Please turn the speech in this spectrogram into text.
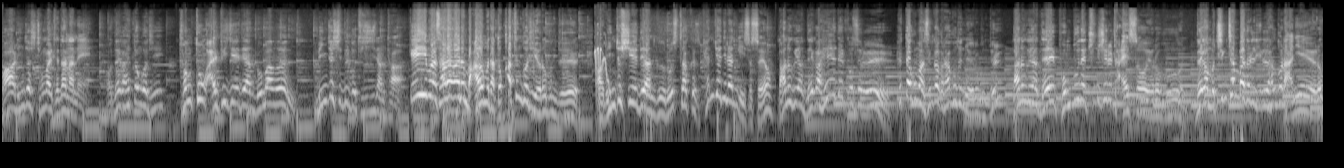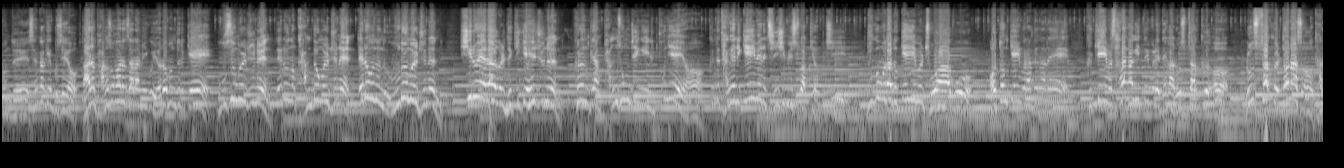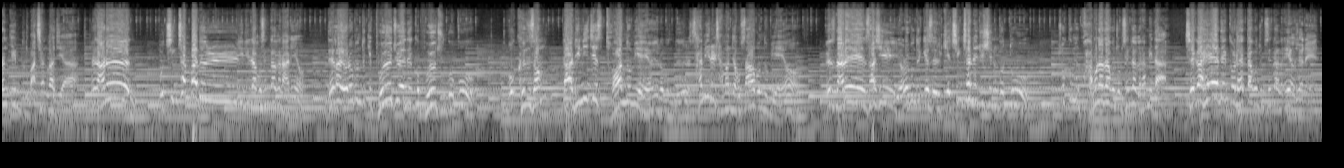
와 린저씨 정말 대단하네. 어, 내가 했던 거지. 정통 RPG에 대한 로망은 린저씨들도 뒤지질 않다. 게임을 사랑하는 마음은 다 똑같은 거지 여러분들. 아 린저씨에 대한 그 로스트아크에서 편견이라는 게 있었어요? 나는 그냥 내가 해야 될 것을 했다고만 생각을 하거든요 여러분들. 나는 그냥 내 본분에 충실을 다했어 여러분. 내가 뭐 칭찬받을 일을 한 건 아니에요 여러분들. 생각해보세요. 나는 방송하는 사람이고 여러분들께 웃음을 주는 때로는 감동을 주는 때로는 울음을 주는 희로애락을 느끼게 해주는 그런 그냥 방송쟁이일 뿐이에요. 근데 당연히 게임에는 진심일 수밖에 없지. 누구보다도 게임을 좋아하고 어떤 게임을 하든 간에 그 게임을 사랑하기 때문에 내가 로스트아크 어 로스트아크를 떠나서 다른 게임들도 마찬가지야. 나는 뭐 칭찬받을 일이라고 생각은 안 해요. 내가 여러분들께 보여줘야 될 거 보여준 거고 뭐 근성? 나 리니지에서 더한 놈이에요 여러분들. 3일을 잠안 자고 싸워본 놈이에요. 그래서 나는 사실 여러분들께서 이렇게 칭찬해 주시는 것도 조금은 과분하다고 좀 생각을 합니다. 제가 해야 될 걸 했다고 좀 생각을 해요 저는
